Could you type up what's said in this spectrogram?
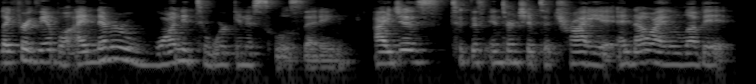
like for example, I never wanted to work in a school setting. I just took this internship to try it and now I love it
